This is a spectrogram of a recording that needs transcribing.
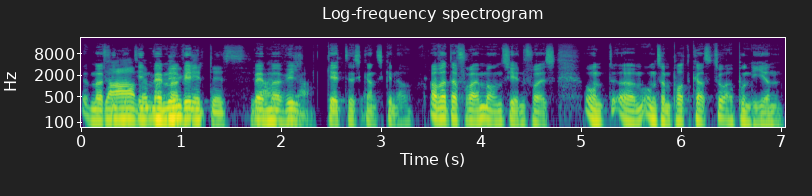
man ja, findet hin, wenn man will. Geht es. Wenn ja, man will, ja. geht es ganz genau. Aber da freuen wir uns jedenfalls. Und ähm, unseren Podcast zu abonnieren.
